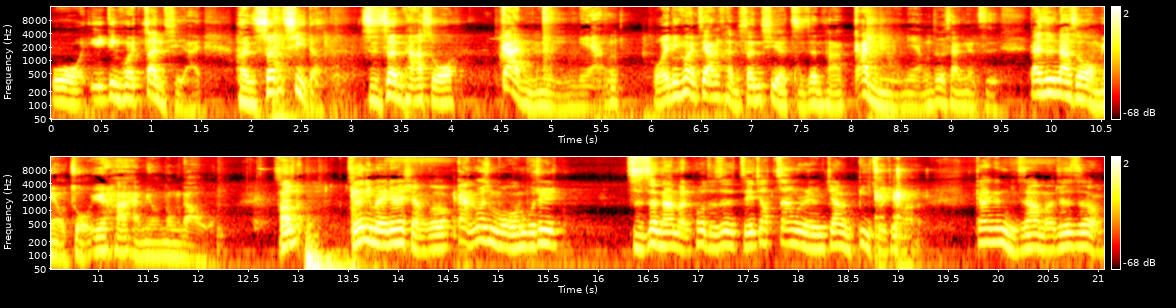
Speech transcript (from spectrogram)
我一定会站起来，很生气的指正他说：“干你娘！”我一定会这样很生气的指正他“干你娘”这三个字。但是那时候我没有做，因为他还没有弄到我。好，那只是你们一定会想说，干为什么我们不去指正他们，或者是直接叫站务人员叫他们闭嘴就好了？刚刚你知道吗？就是这种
